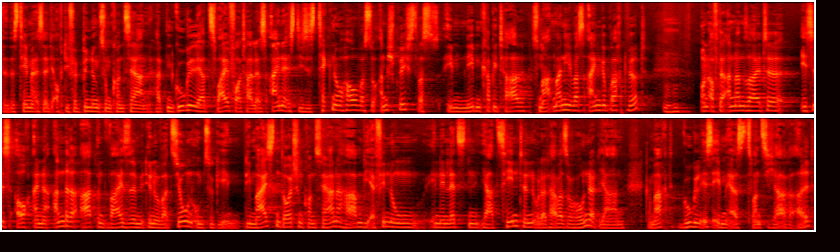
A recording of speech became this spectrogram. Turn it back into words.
das Thema ist ja auch die Verbindung zum Konzern, hat ein Google ja zwei Vorteile. Das eine ist dieses Tech-Know-how, was du ansprichst, was eben neben Kapital, Smart Money, was eingebracht wird. Mhm. Und auf der anderen Seite ist es auch eine andere Art und Weise, mit Innovation umzugehen. Die meisten deutschen Konzerne haben die Erfindungen in den letzten Jahrzehnten oder teilweise vor 100 Jahren gemacht. Google ist eben erst 20 Jahre alt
